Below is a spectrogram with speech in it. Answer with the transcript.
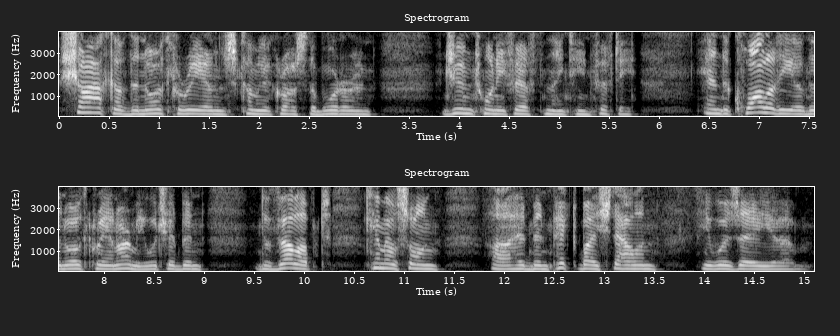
shock of the North Koreans coming across the border on June 25th, 1950, and the quality of the North Korean army, which had been developed, Kim Il sung uh, had been picked by Stalin. He was a um,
